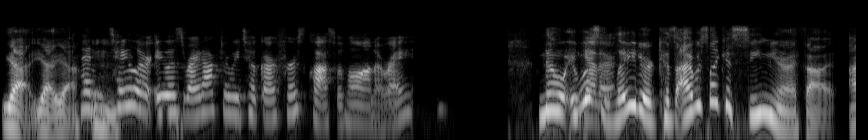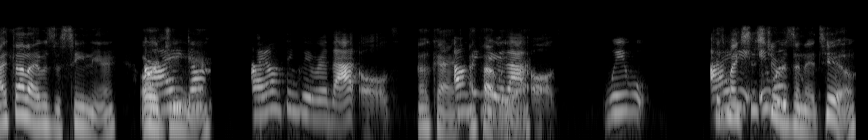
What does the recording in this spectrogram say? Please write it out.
Yeah, yeah, yeah. And mhm. Taylor, it was right after we took our first class with Alana, right? No, it was later because I was like a senior. I thought. I thought I was a senior or a I junior. don't I don't think we were that old. Okay, I don't think thought we were that old. We Because my sister was, in it too.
